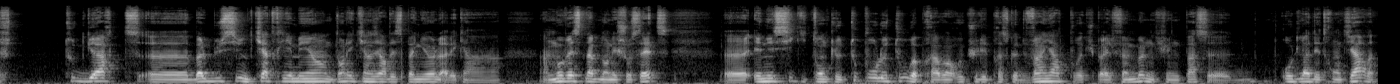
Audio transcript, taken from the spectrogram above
Stuttgart balbutie une quatrième et 1 dans les 15 heures d'Espagnol avec un, mauvais snap dans les chaussettes. Euh, qui tente le tout pour le tout après avoir reculé de presque de 20 yards pour récupérer le fumble, donc une passe euh, au-delà des 30 yards,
